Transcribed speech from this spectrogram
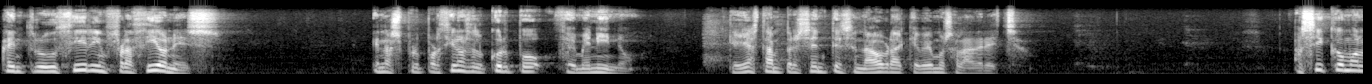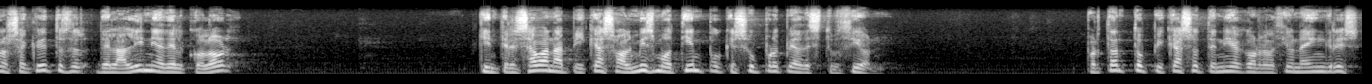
a introducir infracciones en las proporciones del cuerpo femenino, que ya están presentes en la obra que vemos a la derecha así como los secretos de la línea del color que interesaban a Picasso al mismo tiempo que su propia destrucción. Por tanto, Picasso tenía con relación a Ingres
